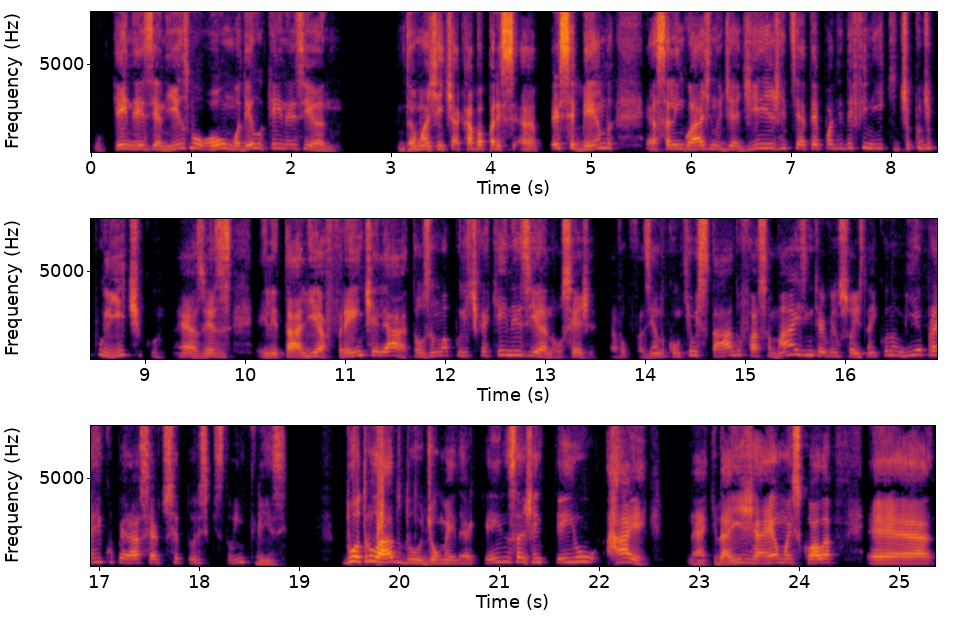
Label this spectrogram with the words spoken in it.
o keynesianismo ou o modelo keynesiano. Então a gente acaba ah, percebendo essa linguagem no dia a dia e a gente até pode definir que tipo de político, né, às vezes ele está ali à frente, ele está ah, usando uma política keynesiana, ou seja, está fazendo com que o Estado faça mais intervenções na economia para recuperar certos setores que estão em crise. Do outro lado, do John Maynard Keynes, a gente tem o Hayek, né, que daí já é uma escola é,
